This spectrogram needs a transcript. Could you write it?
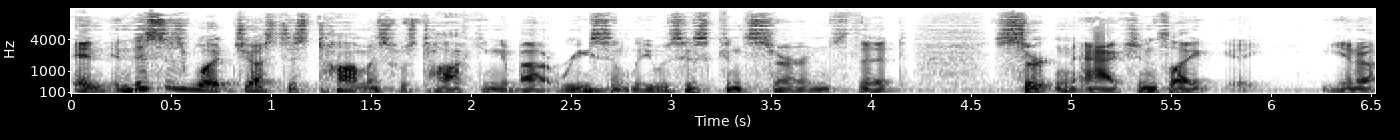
and, and this is what Justice Thomas was talking about recently was his concerns that certain actions like you know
